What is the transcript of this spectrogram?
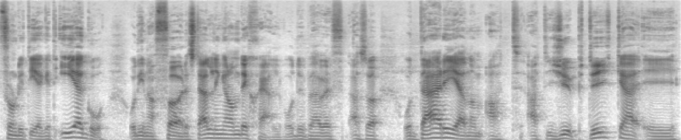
från ditt eget ego och dina föreställningar om dig själv och du behöver, alltså, och därigenom att, att djupdyka i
